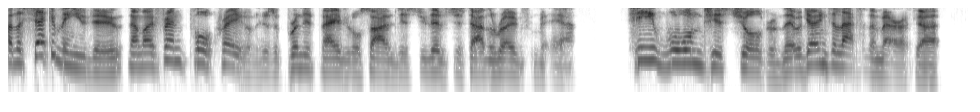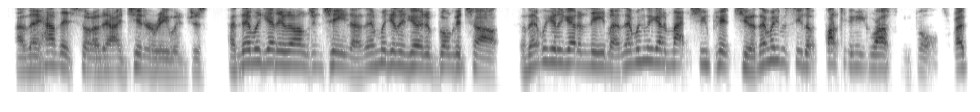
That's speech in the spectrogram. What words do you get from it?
and the second thing you do, now my friend Paul Craven, who's a brilliant behavioral scientist who lives just down the road from here, he warned his children they were going to Latin America and they have this sort of itinerary, which is, and then we're going to Argentina, then we're going to go to Bogota, and then we're going to go to Lima, and then we're going to go to Machu Picchu, and then we're going to see the fucking Iguazu Falls, right?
